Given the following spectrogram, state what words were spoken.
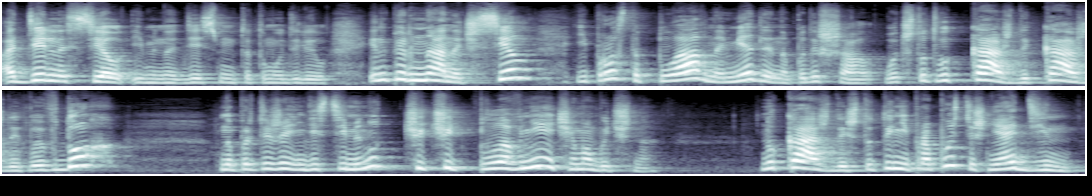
отдельно сел, именно 10 минут этому уделил. И, например, на ночь сел и просто плавно, медленно подышал. Вот что твой каждый, каждый твой вдох на протяжении 10 минут чуть-чуть плавнее, чем обычно. Но каждый, что ты не пропустишь ни один.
